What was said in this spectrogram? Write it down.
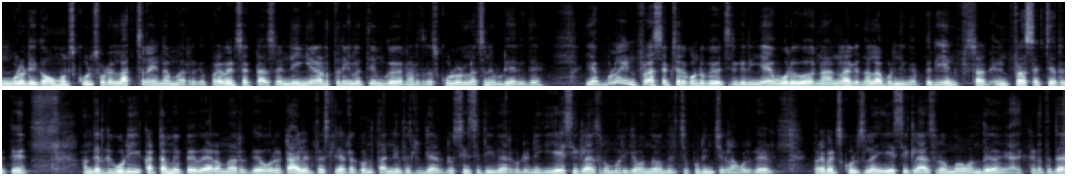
உங்களுடைய கவர்மெண்ட் ஸ்கூல்ஸோட லட்சணம் என்ன மாதிரி இருக்குது ப்ரைவேட் செக்டார்ஸில் நீங்கள் நடத்துறீங்களா திமுக நடத்துகிற ஸ்கூலோட லட்சணம் எப்படியா இருக்குது? எவ்வளோ இன்ஃப்ராஸ்ட்ரக்சரை கொண்டு போய் வச்சுருக்கிறீங்க? ஒரு நல்லா நல்லா புரிஞ்சுங்க. பெரிய இன்ஃப்ரா இன்ஃப்ராஸ்ட்ரக்சர் இருக்குது அங்கே இருக்கக்கூடிய கட்டமைப்பே வேறு மாதிரி இருக்குது ஒரு டாய்லெட் ஃபெசிலிட்டியாக இருக்கட்டும் தண்ணி ஃபெசிலிட்டியாக இருக்கட்டும் சிசிடிவியாக இருக்கட்டும் இன்றைக்கி ஏசி கிளாஸ் ரூம் வரைக்கும் வந்து வந்துருச்சு. புரிஞ்சுக்கலாம் உங்களுக்கு. ப்ரைவேட் ஸ்கூல்ஸில் ஏசி கிளாஸ் ரூமும் வந்து கிட்டத்தட்ட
